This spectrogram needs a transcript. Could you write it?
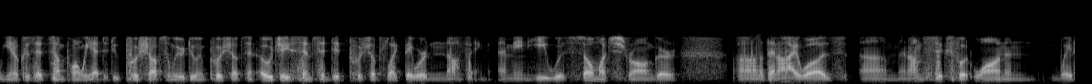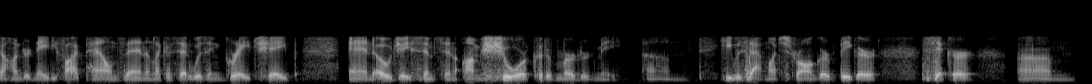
you know, because at some point we had to do push-ups and we were doing push-ups, and OJ Simpson did push-ups like they were nothing. I mean, he was so much stronger uh, than I was, um, and I'm six foot one and weighed 185 pounds then, and like I said, was in great shape. And O.J. Simpson, I'm sure, could have murdered me. Um, he was that much stronger, bigger, thicker. Um,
